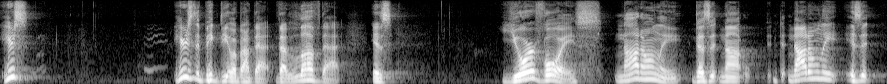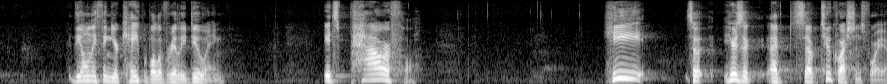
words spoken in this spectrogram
here's, here's the big deal about that, that love that, is your voice, not only does it not, not only is it the only thing you're capable of really doing, it's powerful. He, so here's a, I have two questions for you,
